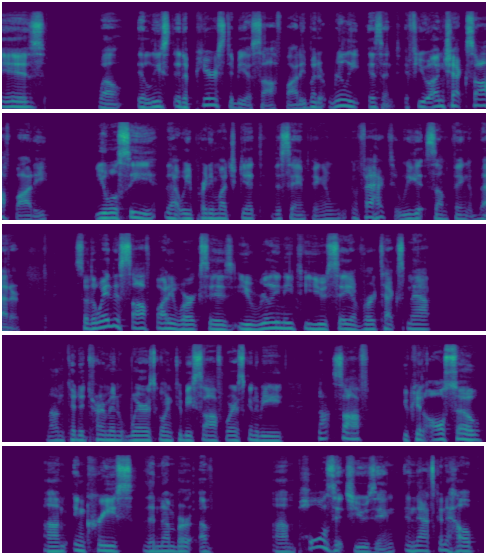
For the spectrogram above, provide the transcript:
is, well, at least it appears to be a soft body, but it really isn't. If you uncheck soft body, you will see that we pretty much get the same thing. In fact, we get something better. So the way this soft body works is you really need to use, say, a vertex map um, to determine where it's going to be soft, where it's going to be not soft. You can also um, increase the number of um, poles it's using, and that's going to help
